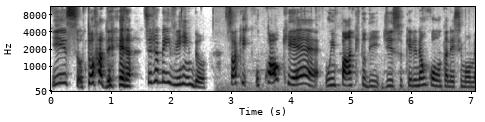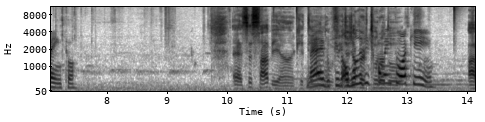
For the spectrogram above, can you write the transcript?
Isso, torradeira. Seja bem-vindo. Só que o qual que é o impacto de- disso que ele não conta nesse momento? É, você sabe, Ana, que tem Né? no que vídeo de alguns a gente abertura comentou do... aqui. Ah,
